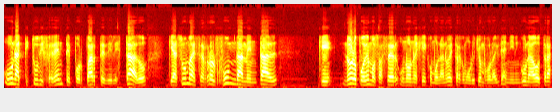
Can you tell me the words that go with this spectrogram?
una actitud diferente por parte del Estado que asuma ese rol fundamental que no lo podemos hacer una ONG como la nuestra, como Luchamos por la Vida, ni ninguna otra,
